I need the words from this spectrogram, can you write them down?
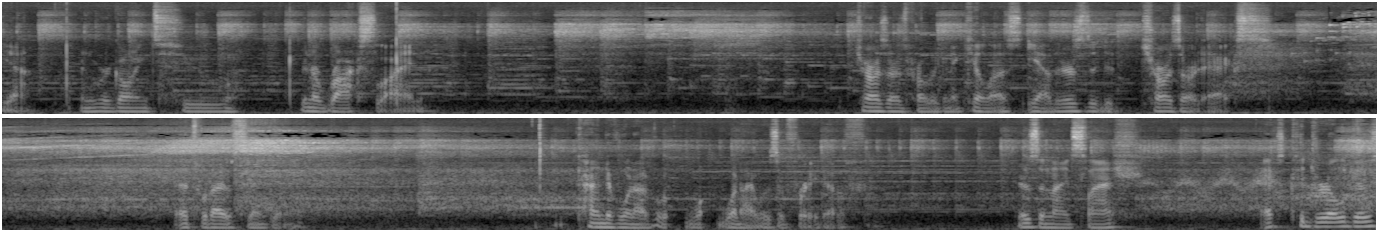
Yeah, and we're going to, we're to Rock Slide. Charizard's probably to kill us. Yeah, there's the Charizard X. That's what I was thinking. Kind of what I, what I was afraid of. There's a Night Slash. Excadrill goes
